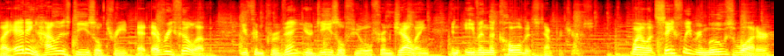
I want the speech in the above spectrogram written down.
By adding Howe's Diesel Treat at every fill up, you can prevent your diesel fuel from gelling in even the coldest temperatures. While it safely removes water,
